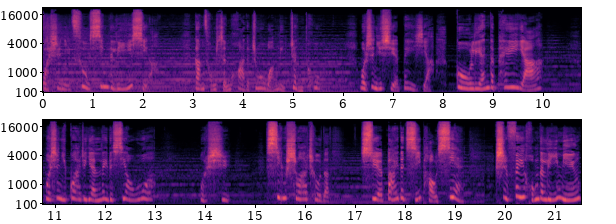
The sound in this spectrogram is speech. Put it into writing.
我是你簇新的理想，刚从神话的蛛网里挣脱。我是你雪背下古莲的胚芽，我是你挂着眼泪的笑窝，我是新刷出的雪白的起跑线，是绯红的黎明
